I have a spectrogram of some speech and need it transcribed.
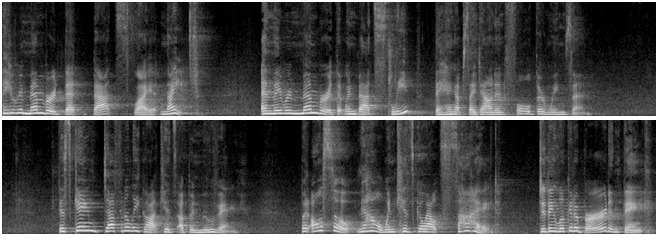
They remembered that bats fly at night. And they remembered that when bats sleep, they hang upside down and fold their wings in. This game definitely got kids up and moving. But also, now when kids go outside, do they look at a bird and think,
